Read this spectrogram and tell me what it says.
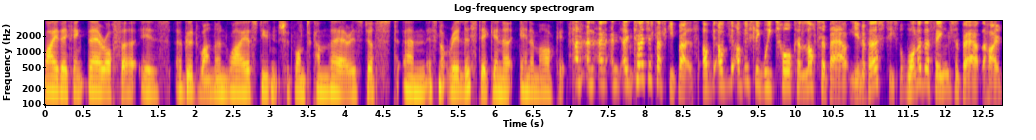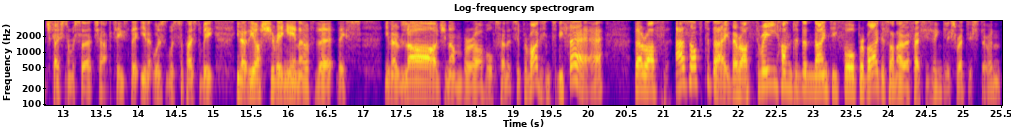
why they think their offer is a good one and why a student should want to come there is just um, it's not realistic in a in a market. And, and, and, and can I just ask you both? Obviously, we talk a lot about universities, but one of the things about the Higher Education Research Act is that you know was was supposed to be you know the ushering in of the this you know large number of alternative providers. And to be fair, there are as of today there are 394 providers on OFS's English register, and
